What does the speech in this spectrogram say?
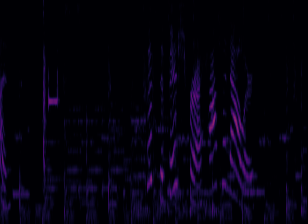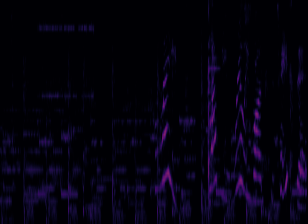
on. Cook the fish for a half an hour. Great! Fluffy really wants to taste it.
